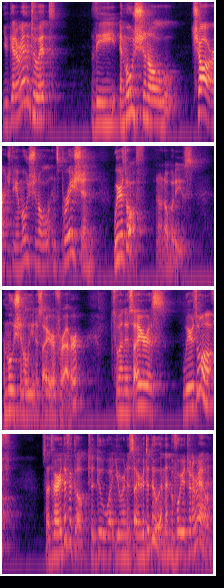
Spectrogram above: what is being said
you get around to it, the emotional charge, the emotional inspiration wears off. You know, nobody's emotionally in a sayre forever. So when the sayre wears off, so it's very difficult to do what you were in a sayre to do. And then before you turn around,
